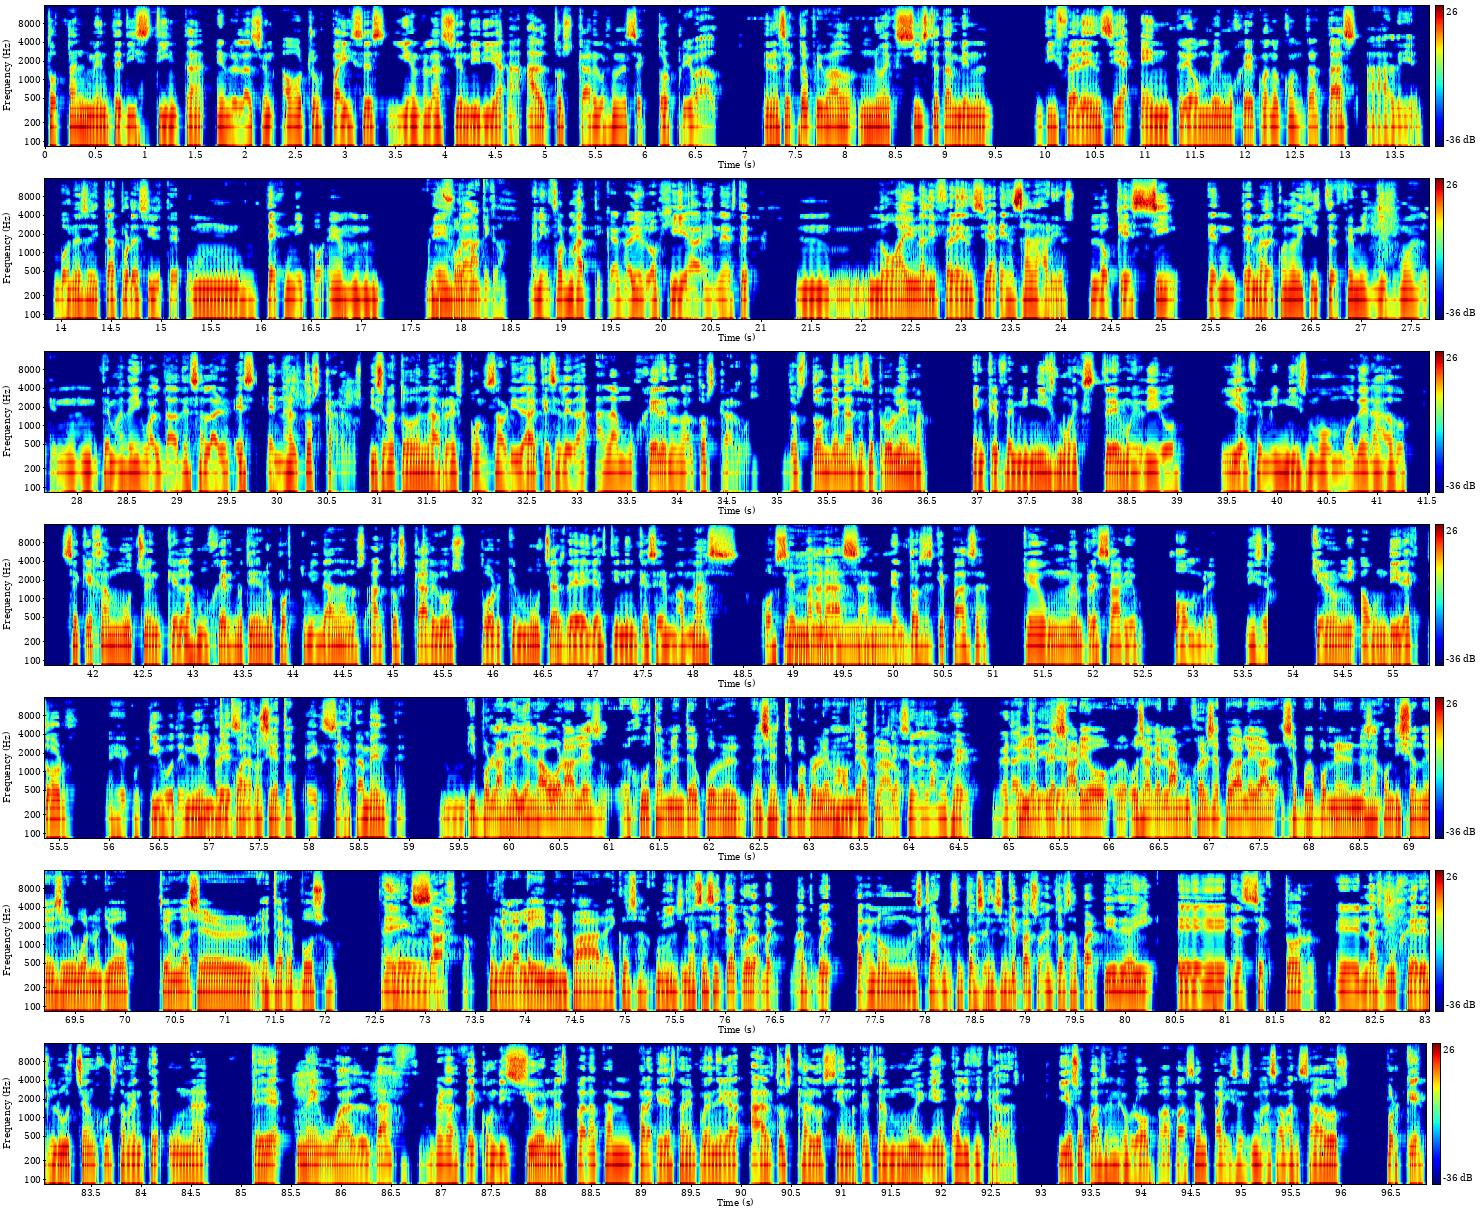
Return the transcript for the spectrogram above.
totalmente distinta en relación a otros países y en relación, diría, a altos cargos en el sector privado. En el sector privado no existe también diferencia entre hombre y mujer cuando contratas a alguien. Vos necesitas, por decirte, un técnico en, en Informática. en informática, en radiología, en este, no hay una diferencia en salarios. Lo que sí en tema de cuando dijiste el feminismo, en, en tema de igualdad de salario, es en altos cargos. Y sobre todo en la responsabilidad que se le da a la mujer en los altos cargos. Entonces, ¿dónde nace ese problema? En que el feminismo extremo, yo digo, y el feminismo moderado se queja mucho en que las mujeres no tienen oportunidad a los altos cargos porque muchas de ellas tienen que ser mamás o se embarazan. Mm. Entonces, ¿qué pasa? Que un empresario, hombre, dice, quiero a un director ejecutivo de mi empresa. 24-7. Exactamente. Mm, Y por las leyes laborales, eh, justamente ocurre ese tipo de problemas, donde, La claro, protección a la mujer, ¿verdad? el dice- empresario, eh, o sea, que la mujer se puede alegar, se puede poner en esas condiciones de decir, bueno, yo tengo que hacer este reposo, Exacto. porque la ley me ampara y cosas como Y eso. no sé si te acuerdas, bueno, antes voy- para no mezclarnos, entonces, Sí, sí. ¿qué pasó? Entonces, a partir de ahí, eh, el sector, eh, las mujeres luchan justamente una, que haya una igualdad, ¿verdad?, de condiciones para, tam- para que ellas también puedan llegar a altos cargos siendo que están muy bien cualificadas. Y eso pasa en Europa, pasa en países más avanzados. ¿Por qué?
